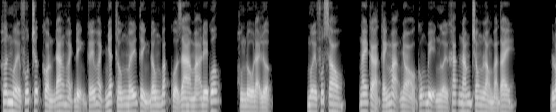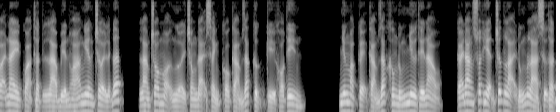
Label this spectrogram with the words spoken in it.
Hơn mười phút trước còn đang hoạch định kế hoạch nhất thống mấy tỉnh Đông Bắc của Gia Mã Đế Quốc, hùng đồ đại lược. Mười phút sau, ngay cả cánh mạng nhỏ cũng bị người khác nắm trong lòng bàn tay. Loại này quả thật là biến hóa nghiêng trời lệch đất, làm cho mọi người trong đại sảnh có cảm giác cực kỳ khó tin. Nhưng mặc kệ cảm giác không đúng như thế nào, cái đang xuất hiện trước lại đúng là sự thật,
